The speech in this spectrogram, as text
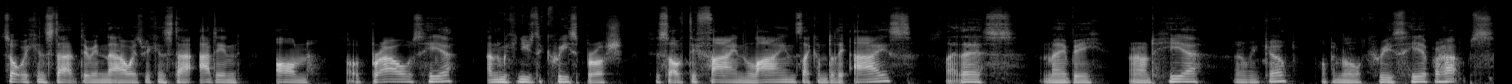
So what we can start doing now is we can start adding on sort of brows here and we can use the crease brush to sort of define lines like under the eyes, just like this, and maybe around here. There we go. Pop in a little crease here perhaps,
